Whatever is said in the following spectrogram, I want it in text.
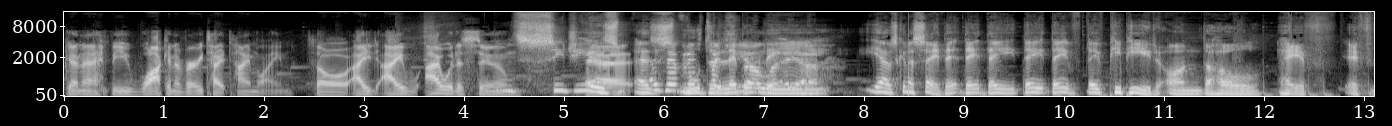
gonna be walking a very tight timeline. So I I I would assume CG is As as more evidenced by deliberately. GLA. Yeah, I was gonna say they they they they they've they've pp'd on the whole. Hey, if if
